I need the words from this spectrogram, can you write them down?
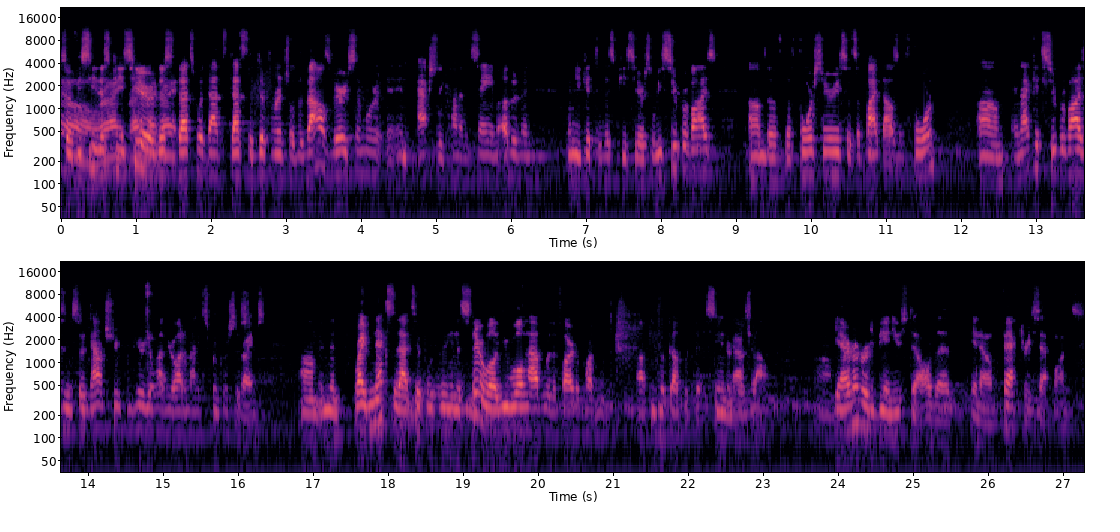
So if you see this Oh, right, piece right, here, right, this right. that's what that's that's the differential. The valve's very similar and actually kind of the same, other than when you get to this piece here. So we supervise um, the the four series. So it's a 5004. um, and that gets supervised. And so downstream from here, you'll have your automatic sprinkler systems. Um, and then right next to that, typically in the stairwell, you will have where the fire department uh, can hook up with the standard hose valve. Um, Yeah, I remember being used to all the you know factory set ones,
